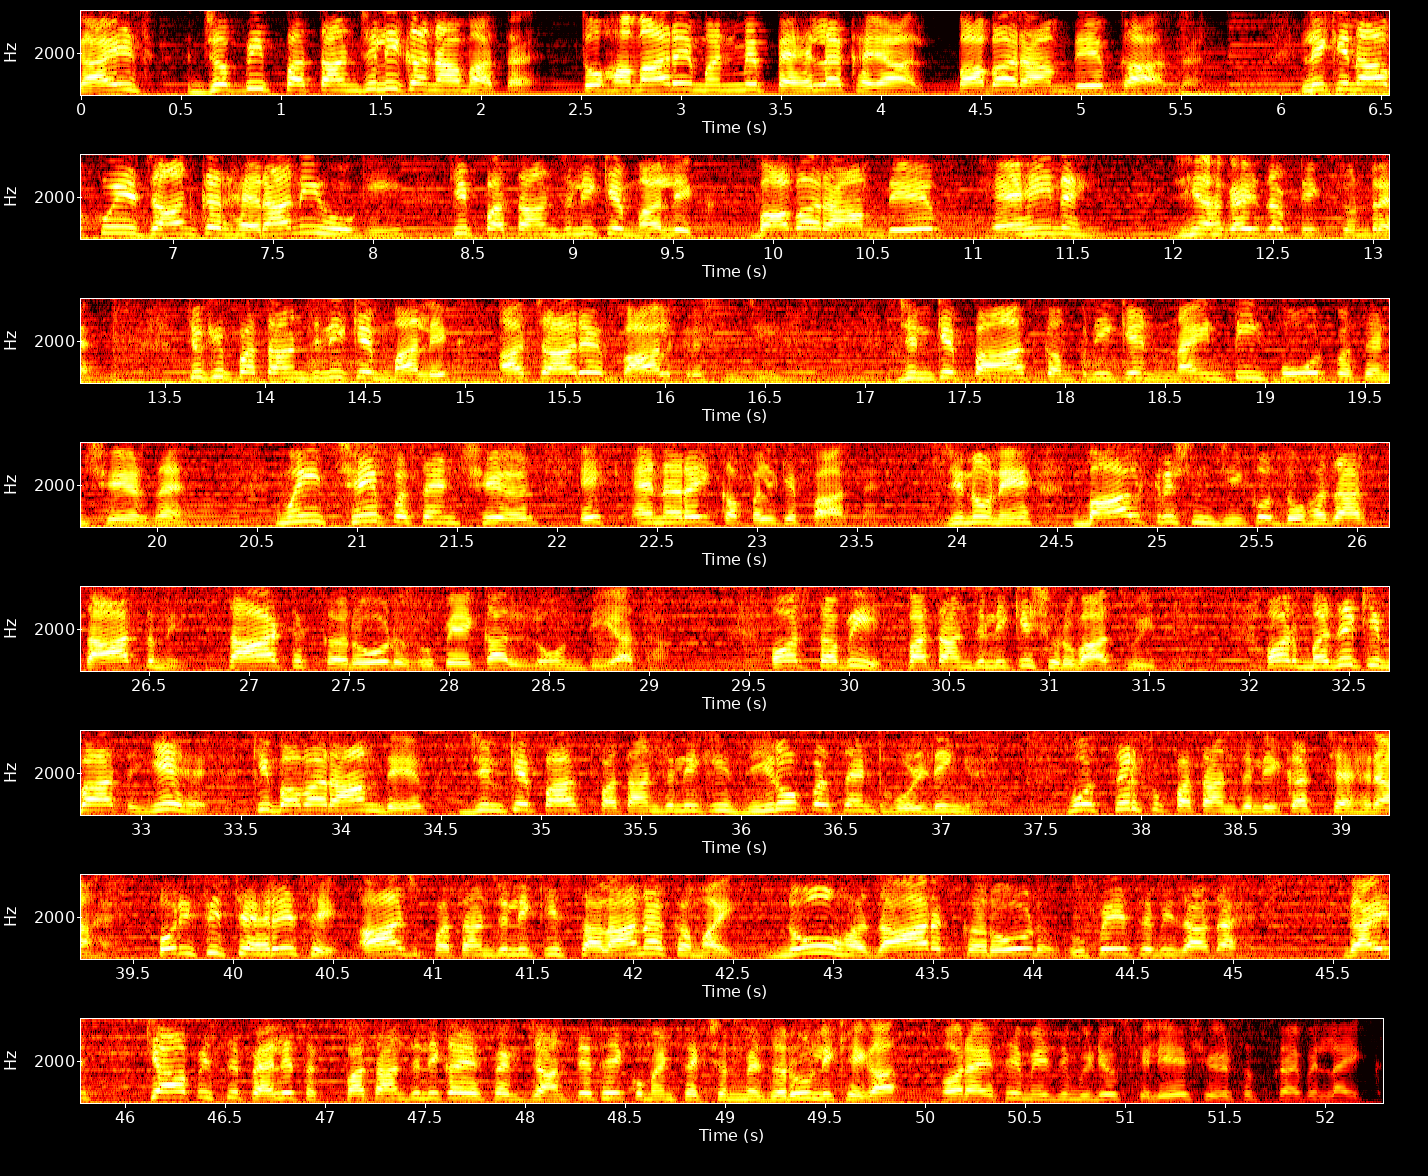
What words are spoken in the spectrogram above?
Guys जब भी पतंजलि का नाम आता है तो हमारे मन में पहला ख्याल बाबा रामदेव का आता है। लेकिन आपको ये जानकर हैरानी होगी कि पतंजलि के मालिक बाबा रामदेव है ही नहीं। जी हाँ गाइस अब ठीक सुन रहे हैं। क्योंकि पतंजलि के मालिक आचार्य बालकृष्ण जी हैं, जिनके पास कंपनी के 94 परसेंट शेयर हैं। वहीं 6 परसेंट शेयर एक एनआरआई कपल के पास हैं, जिन्होंने बालकृष्ण जी को 2007 में 60 करोड़ रुपए का लोन दिया था। और तभी पतंजलि की शुरुआत हुई थी। और मज़े की बात यह है कि बाबा रामदेव, जिनके पास पतंजलि की ज़ीरो परसेंट होल्डिंग है, वो सिर्फ़ पतंजलि का चेहरा है। और इसी चेहरे से आज पतंजलि की सालाना कमाई 9000 करोड़ रुपए से भी ज़्यादा है। गाइस क्या आप इससे पहले तक पतंजलि का इफ़ेक्ट जानते थे? कमेंट सेक्शन में ज़रूर लिखेगा। और ऐसे अमेजिंग वीडियोस के लिए शेयर सब्सक्राइब एंड लाइक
